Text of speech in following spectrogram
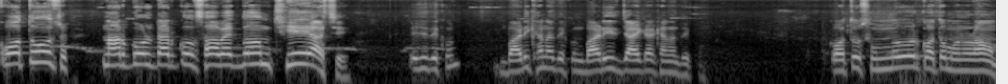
কত নারকোল টারকোল সব একদম ছেয়ে আছে। এই যে দেখুন, বাড়িখানা দেখুন, বাড়ির জায়গাখানা দেখুন। কত সুন্দর, কত মনোরম।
